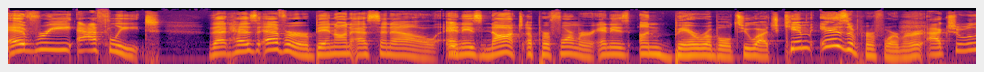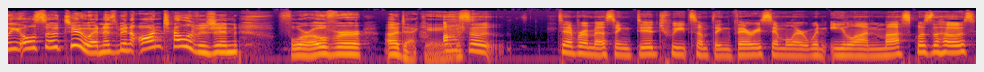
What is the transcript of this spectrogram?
Every athlete that has ever been on SNL and is not a performer and is unbearable to watch. Kim is a performer, actually, also too, and has been on television for over a decade. Also, Debra Messing did tweet something very similar when Elon Musk was the host.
